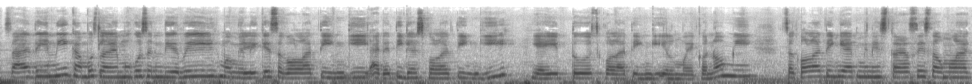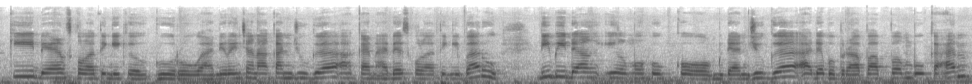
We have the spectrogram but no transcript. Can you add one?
Saat ini kampus Lelemuku sendiri memiliki sekolah tinggi, ada tiga sekolah tinggi, yaitu Sekolah Tinggi Ilmu Ekonomi, Sekolah Tinggi Administrasi Somlaki, dan Sekolah Tinggi Keguruan. Direncanakan juga akan ada sekolah tinggi baru di bidang ilmu hukum dan juga ada beberapa pembukaan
